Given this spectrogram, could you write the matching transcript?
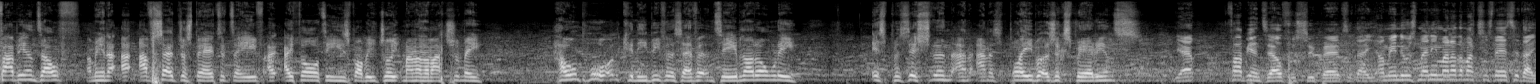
Fabian Delph, I mean, I, have said just there to Dave, I, I, thought he's probably joint man of the match for me. How important can he be for this Everton team? Not only his positioning and, and his play, but his experience. Yeah, Fabian Delph was superb today. I mean, there was many man of the matches there today.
